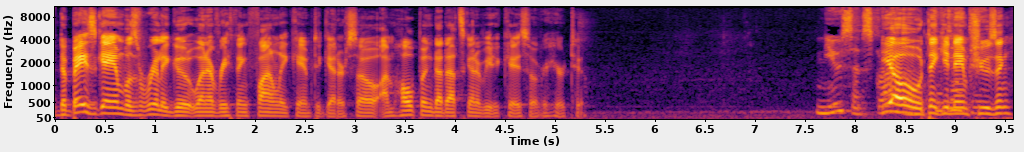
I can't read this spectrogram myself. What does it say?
The base game was really good when everything finally came together, so I'm hoping that that's gonna be the case over here too. New subscriber. Yo, thank you, name choosing.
